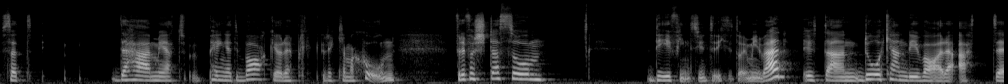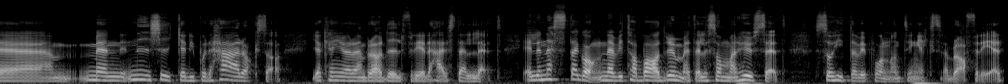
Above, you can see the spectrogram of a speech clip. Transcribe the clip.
så att det här med att pengar tillbaka och reklamation. För det första så det finns ju inte riktigt då i min värld, utan då kan det ju vara att, eh, men ni kikade ju på det här också. Jag kan göra en bra deal för er det här istället. Eller nästa gång när vi tar badrummet eller sommarhuset så hittar vi på någonting extra bra för er.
